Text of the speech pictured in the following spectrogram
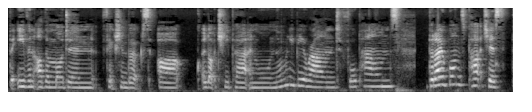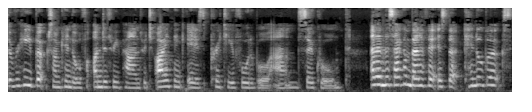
but even other modern fiction books are a lot cheaper and will normally be around four pounds. But I once purchased three books on Kindle for under three pounds, which I think is pretty affordable and so cool. And then the second benefit is that Kindle books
